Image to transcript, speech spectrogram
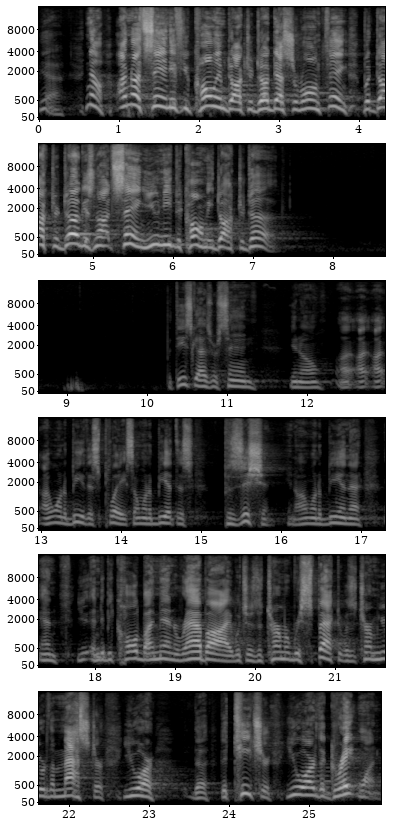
Yeah. Now, I'm not saying if you call him Dr. Doug, that's the wrong thing, but Dr. Doug is not saying you need to call me Dr. Doug. But these guys were saying, you know, I, I, I want to be this place. I want to be at this position. You know, I want to be in that. And, you, and to be called by men rabbi, which is a term of respect. It was a term, you're the master, you are the, the teacher, you are the great one.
